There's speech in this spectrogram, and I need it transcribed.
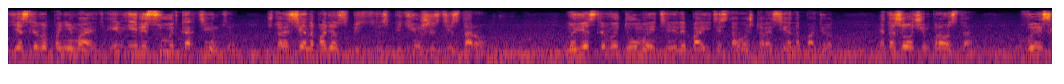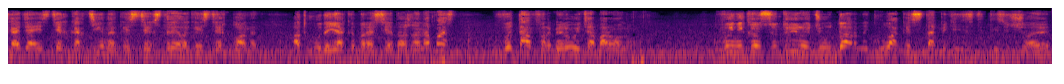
Если вы понимаете, и, и рисует картинки, что Россия нападет с, с пятью-шести сторон. Но если вы думаете или боитесь того, что Россия нападет, это же очень просто. Вы, исходя из тех картинок, из тех стрелок, из тех планок, откуда якобы Россия должна напасть, вы там формируете оборону. Вы не концентрируете ударный кулак из 150 тысяч человек,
